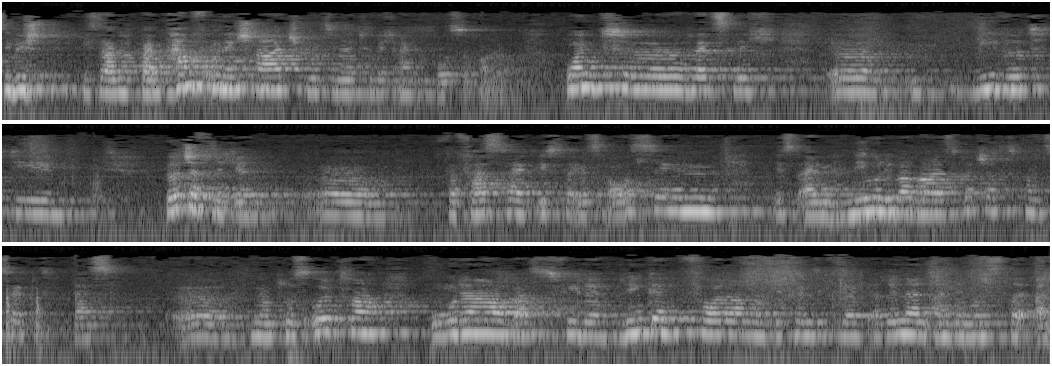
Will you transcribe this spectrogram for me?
sie, ich sage, beim Kampf um den Staat spielt sie natürlich eine große Rolle. Und letztlich, wie wird die wirtschaftliche Verfasstheit Israels aussehen? Ist ein neoliberales Wirtschaftskonzept, das äh, Nonplusultra oder was viele Linke fordern, und Sie können sich vielleicht erinnern an, Demonstra an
